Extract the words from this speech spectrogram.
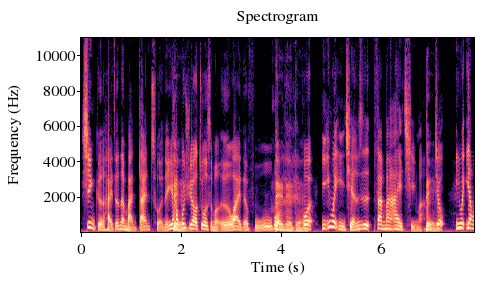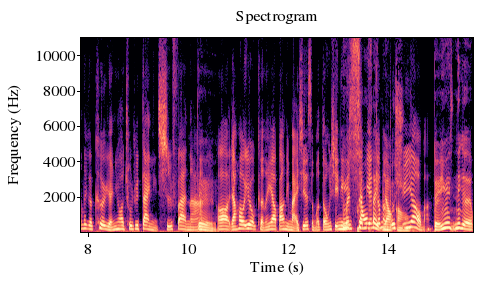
性格还真的蛮单纯的，因为他不需要做什么额外的服务，或对对对，或因为以前是贩卖爱情嘛，对，就。因为要那个客人又要出去带你吃饭呐，对哦，然后又可能要帮你买些什么东西，你们这边根本不需要嘛。对，因为那个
